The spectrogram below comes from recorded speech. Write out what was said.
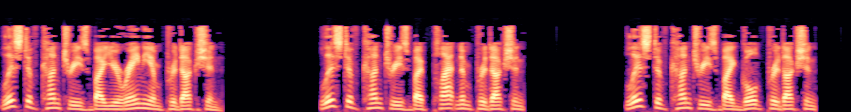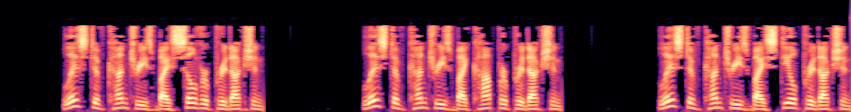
List of countries by uranium production. List of countries by platinum production. List of countries by gold production. List of countries by silver production. List of countries by copper production. List of countries by steel production.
